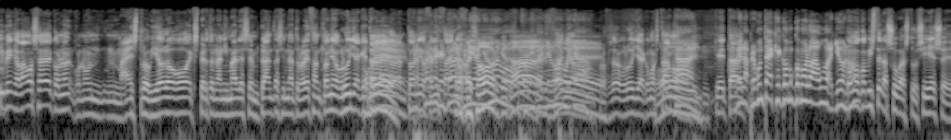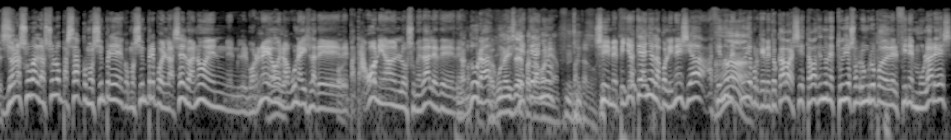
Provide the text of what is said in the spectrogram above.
Y venga, vamos a ver con, un- con un maestro biólogo, experto en animales, en plantas y naturaleza, Antonio Grulla. ¿Qué tal, Hombre. Antonio? Buenas Feliz tardes, año. ¿qué tal? Profesor, Feliz ¿qué año nuevo, tal? feliz año nuevo ya. Profesor Grulla, ¿cómo ¿Qué estamos? tal? ¿Qué A tal? ver, la pregunta es que cómo, cómo la uva yo, ¿no? ¿Cómo comiste las uvas tú? Sí, eso es. Yo las uvas las suelo pasar como siempre, como siempre, pues en la selva, ¿no? En, en el Borneo, Hola. en alguna isla de, de Patagonia, en los humedales de, de Honduras. Alguna isla de este Patagonia. año- sí, me pilló este año en la Polinesia haciendo un Ah. estudio porque me tocaba, sí, estaba haciendo un estudio sobre un grupo de delfines mulares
